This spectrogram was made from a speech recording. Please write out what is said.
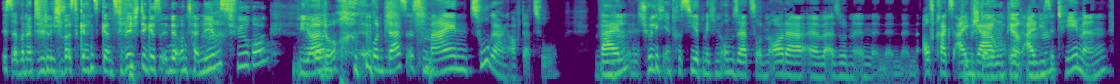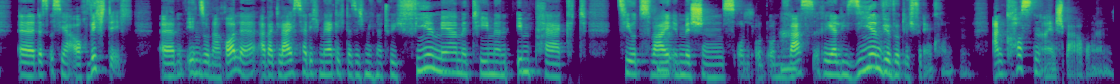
Ist aber natürlich was ganz, ganz Wichtiges in der Unternehmensführung. Ja, und, doch. Und das ist mein Zugang auch dazu. weil mhm. natürlich interessiert mich ein Umsatz und ein Order, äh, also ein, ein, ein, ein Auftragseingang und ja. all mhm. diese Themen. Äh, das ist ja auch wichtig ähm, in so einer Rolle. Aber gleichzeitig merke ich, dass ich mich natürlich viel mehr mit Themen Impact, CO2-Emissions und, und, und mhm. was realisieren wir wirklich für den Kunden an Kosteneinsparungen.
